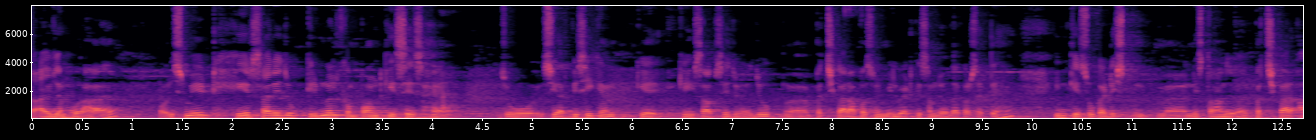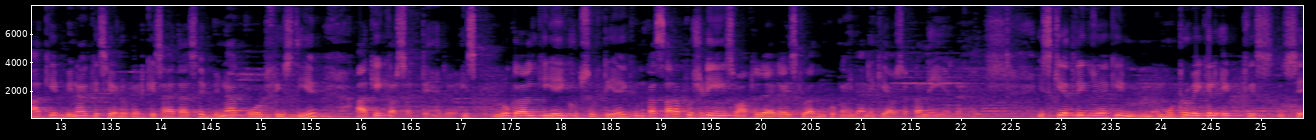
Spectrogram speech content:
आयोजन हो रहा है। और इसमें ढेर सारे जो क्रिमिनल कंपाउंड केसेस हैं, जो सीआरपीसी के के के हिसाब से जो है, जो पक्षकार आपस में मिल बैठ के समझौता कर सकते हैं, इन केसों का निस्तारण जो है, पक्षकार आके बिना किसी एडवोकेट की सहायता से, बिना कोर्ट फ़ीस दिए आके कर सकते हैं जो इस लोक अदालत की यही खूबसूरती है कि उनका सारा प्रोसीडिंग यहीं समाप्त हो जाएगा, इसके बाद उनको कहीं जाने की आवश्यकता नहीं है। इसके अतिरिक्त जो है कि मोटर व्हीकल एक्ट से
